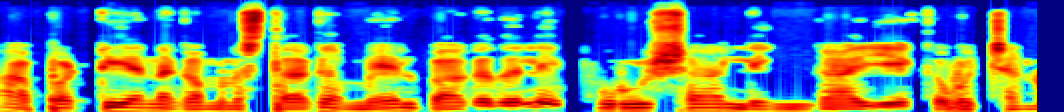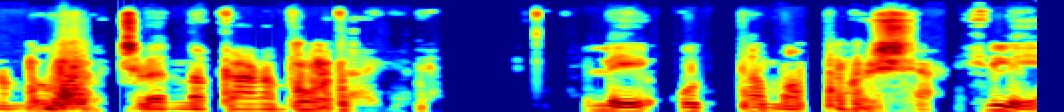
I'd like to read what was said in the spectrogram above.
ಆ ಪಟ್ಟಿಯನ್ನು ಗಮನಿಸಿದಾಗ ಮೇಲ್ಭಾಗದಲ್ಲಿ ಪುರುಷ, ಲಿಂಗ, ಏಕವಚನ, ಬಹುವಚನವನ್ನು ಕಾಣಬಹುದಾಗಿದೆ. ಇಲ್ಲಿ ಉತ್ತಮ ಪುರುಷ. ಇಲ್ಲಿ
